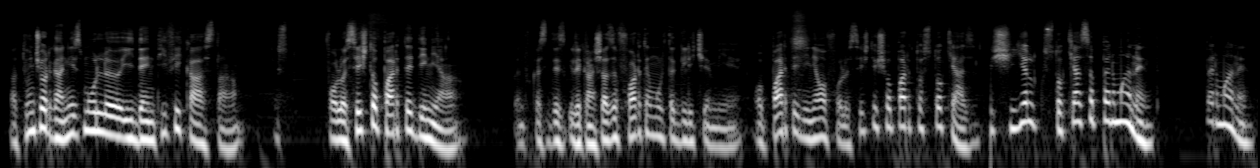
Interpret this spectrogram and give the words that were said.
Și atunci organismul identifică asta, folosește o parte din ea, pentru că se declanșează foarte multă glicemie, o parte din ea o folosește și o parte o stochează. Și el stochează permanent. Permanent.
